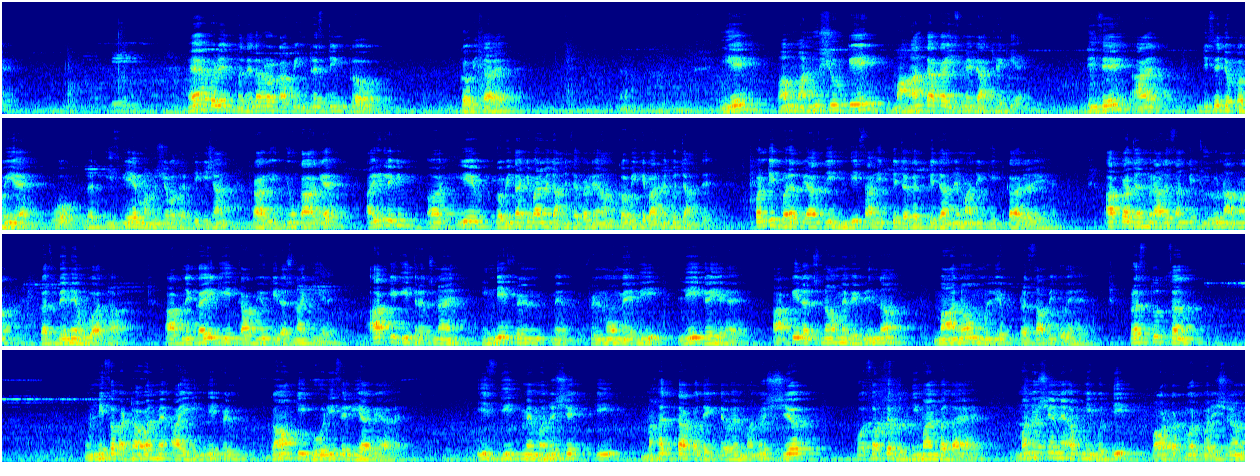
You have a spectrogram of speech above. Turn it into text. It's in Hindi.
है, बड़े मज़ेदार और काफ़ी इंटरेस्टिंग कविता है ये हम मनुष्यों के महानता का इसमें व्याख्या किया है। जिसे आज, जिसे जो कवि है, वो इसलिए मनुष्य को धरती की शान कहा गया क्यों कहा गया है? आइए लेकिन ये कविता के बारे में जानने से पहले हम कवि के बारे में कुछ जानते हैं। पंडित भरत व्यास जी हिंदी साहित्य के जगत के जाने माने गीतकार रहे हैं। आपका जन्म राजस्थान के चूरू नामक कस्बे में हुआ था। आपने कई गीत काव्यों की रचना की है। आपकी गीत रचनाएँ हिंदी फ़िल्म में, फ़िल्मों में भी ली गई है। आपकी रचनाओं में विभिन्न मानव मूल्य प्रस्तापित हुए हैं। प्रस्तुत सन उन्नीस सौ अट्ठावन में आई हिंदी फ़िल्म गाँव की गोरी से लिया गया है। इस गीत में मनुष्य की महत्ता को देखते हुए मनुष्य को सबसे बुद्धिमान बताया है। मनुष्य ने अपनी बुद्धि और कठोर परिश्रम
